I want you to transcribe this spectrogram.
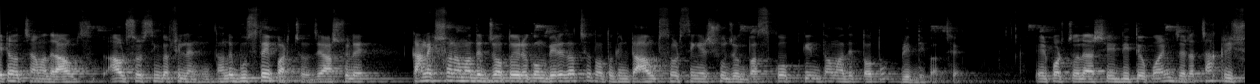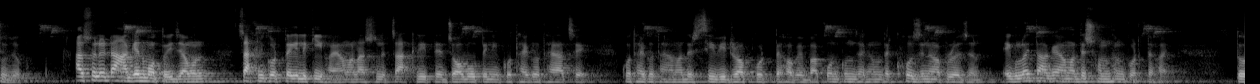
এটা হচ্ছে আমাদের আউট আউটসোর্সিং বা ফ্রিল্যান্সিং তাহলে বুঝতেই পারছ যে আসলে কানেকশন আমাদের যত এরকম বেড়ে যাচ্ছে, তত কিন্তু আউটসোর্সিংয়ের সুযোগ বা স্কোপ কিন্তু আমাদের তত বৃদ্ধি পাচ্ছে। এরপর চলে আসি দ্বিতীয় পয়েন্ট যেটা চাকরির সুযোগ। আসলে এটা আগের মতোই, যেমন চাকরি করতে গেলে কি হয়? আমার আসলে চাকরিতে জব ওপেনিং কোথায় কোথায় আছে? কোথায় কোথায় আমাদের সিভি ড্রপ করতে হবে বা কোন কোন জায়গায় আমাদের খোঁজ নেওয়া প্রয়োজন? এগুলোই তো আগে আমাদের সন্ধান করতে হয়। তো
